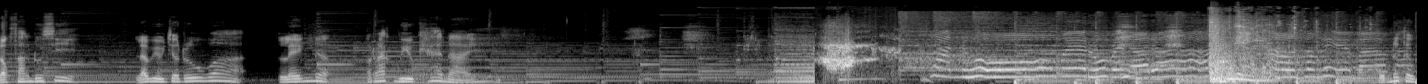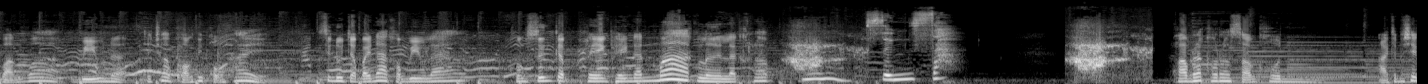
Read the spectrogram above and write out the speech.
ลองฟังดูสิ แล้ววิวจะรู้ว่าเล้งเนี่ยรักวิวแค่ไหนควันหูไม่รู้เป็นอะไรเอาสำเนียงมา ผมได้แต่หวังว่าวิวน่ะจะชอบของที่ผมให้ ซึ่งดูจากใบหน้าของวิวแล้ว คงซึ้งกับเพลงเพลงนั้นมากเลยล่ะครับ ซึ้งซะ ความรักของเราสองคน อาจจะไม่ใช่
